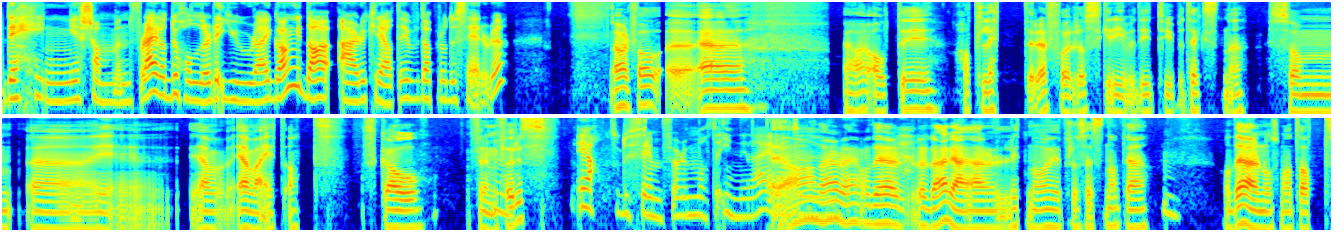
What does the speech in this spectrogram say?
Det henger sammen for deg, eller at du holder det hjula i gang. Da er du kreativ, da produserer du. Ja, i hvert fall eh, jeg, jeg har jo alltid hatt lettere for å skrive de type tekstene som øh, jeg, jeg, veit at skal fremføres. Ja, Så du fremfører det på en måte inni deg? eller Ja, det er det. Og det er, det er der jeg er litt nå i prosessen. At jeg, Mm. Og det er noe som har tatt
